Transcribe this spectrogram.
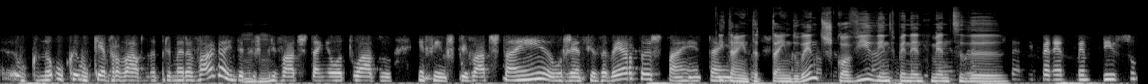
o que, é verdade na primeira vaga, ainda que Uhum. os privados tenham atuado, enfim, os privados têm urgências abertas, têm... têm E tem, tem doentes, Covid, independentemente de. Independentemente disso,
